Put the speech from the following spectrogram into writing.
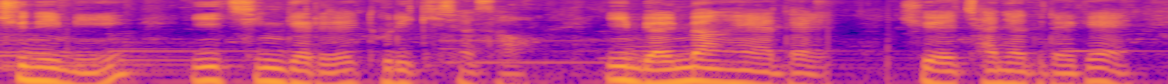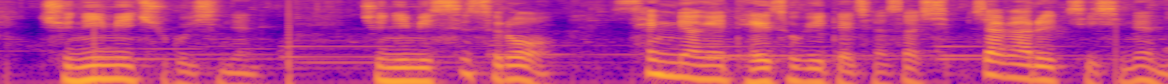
주님이 이 징계를 돌이키셔서 이 멸망해야 될 주의 자녀들에게 주님이 죽으시는 주님이 스스로 생명의 대속이 되셔서 십자가를 지시는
